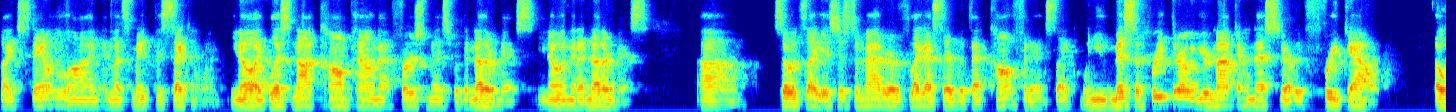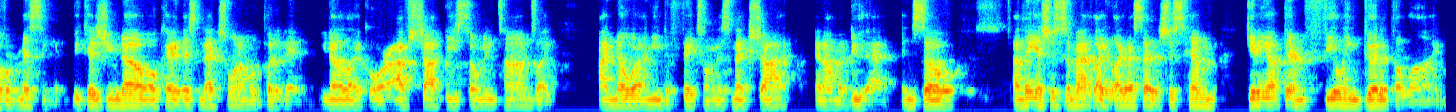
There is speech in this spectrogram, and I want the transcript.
like stay on the line and let's make the second one. You know, like let's not compound that first miss with another miss. You know, and then another miss. Um, so it's like it's just a matter of, like I said, with that confidence. Like when you miss a free throw, you're not going to necessarily freak out over missing it because you know, okay, this next one I'm gonna put it in. You know, like or I've shot these so many times, like I know what I need to fix on this next shot, and I'm gonna do that. And so I think it's just a matter, like like I said, it's just him getting up there and feeling good at the line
